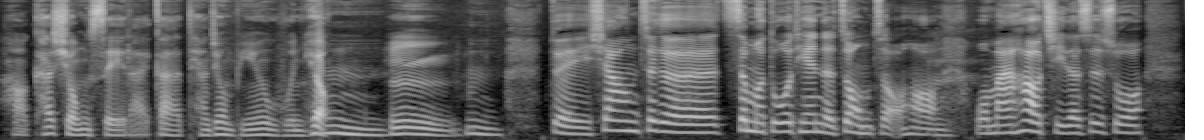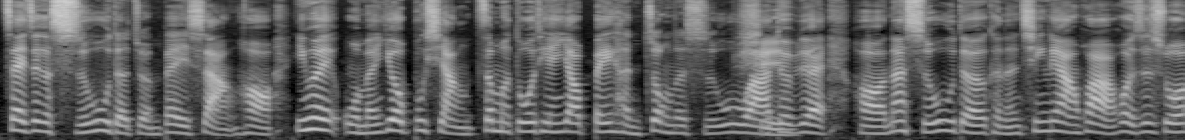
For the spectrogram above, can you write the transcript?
好较详细来甲听众朋友分享。嗯。嗯。嗯，对，像这个这么多天的纵走哈，我蛮好奇的是说。在这个食物的准备上，哈，因为我们又不想这么多天要背很重的食物啊，对不对？好，那食物的可能轻量化，或者是说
